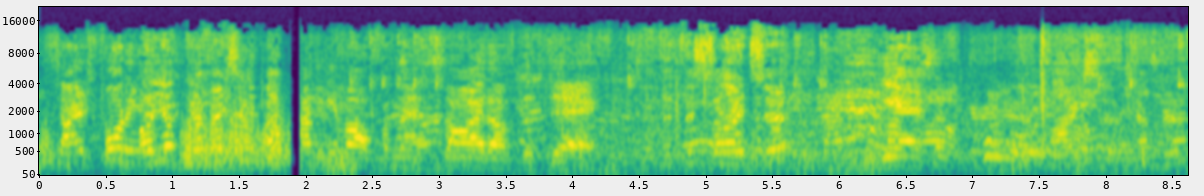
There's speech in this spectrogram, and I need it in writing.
look. So it's pouring. Oh, you're, you're facing it back. cutting him off from that side of the deck. This side, sir. Yes, of course. Aye, sir.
